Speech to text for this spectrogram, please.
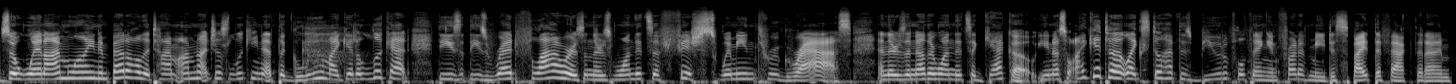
So when I'm lying in bed all the time, I'm not just looking at the gloom. I get a look at these these red flowers and there's one that's a fish swimming through grass and there's another one that's a gecko. You know, so I get to like still have this beautiful thing in front of me despite the fact that I'm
